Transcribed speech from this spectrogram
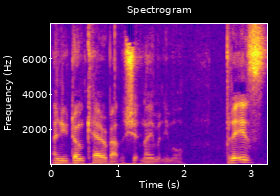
and you don't care about the shit name anymore. But it is,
